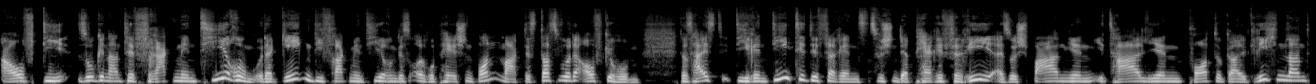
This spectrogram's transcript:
auf die sogenannte Fragmentierung oder gegen die Fragmentierung des europäischen Bondmarktes. Das wurde aufgehoben. Das heißt, die Renditedifferenz zwischen der Peripherie, also Spanien, Italien, Portugal, Griechenland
